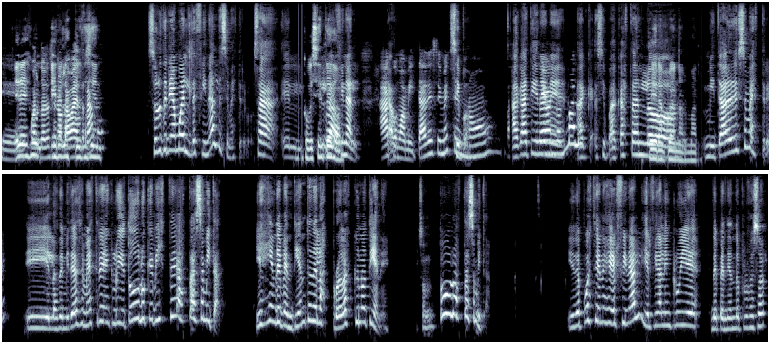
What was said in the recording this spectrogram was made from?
Eh, Eres un- cuando no se nos la acaba el ramo. solo teníamos el de final de semestre, o sea, el, el bajo. final. Ah, Ya, como a mitad de semestre, Sí, no. Acá tienen, eh, acá, sí, acá están los mitad de semestre y los de mitad de semestre incluye todo lo que viste hasta esa mitad. Y es independiente de las pruebas que uno tiene. Son todo hasta esa mitad. Y después tienes el final y el final incluye, dependiendo del profesor,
